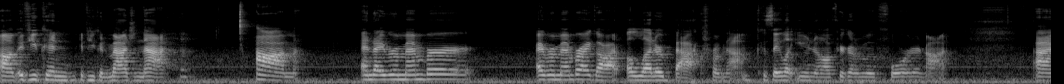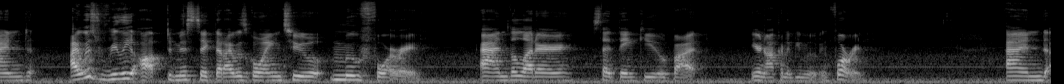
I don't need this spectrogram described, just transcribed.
Um, if you can if you can imagine that. Um, and i remember i remember i got a letter back from them because they let you know if you're going to move forward or not. And i was really optimistic that i was going to move forward. And the letter said thank you but you're not going to be moving forward. And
